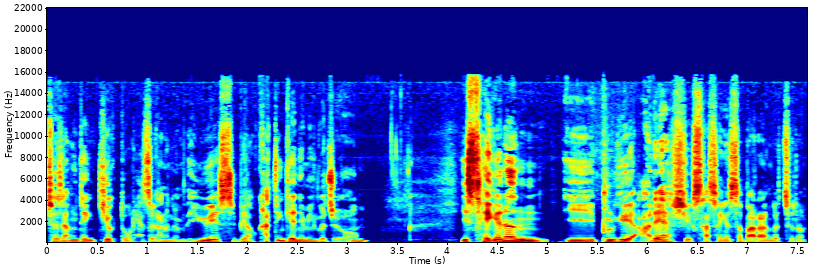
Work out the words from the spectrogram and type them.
저장된 기억동을 해석하는 겁니다. USB하고 같은 개념인 거죠. 이세 개는 이 불교의 아레아식 사상에서 말하는 것처럼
